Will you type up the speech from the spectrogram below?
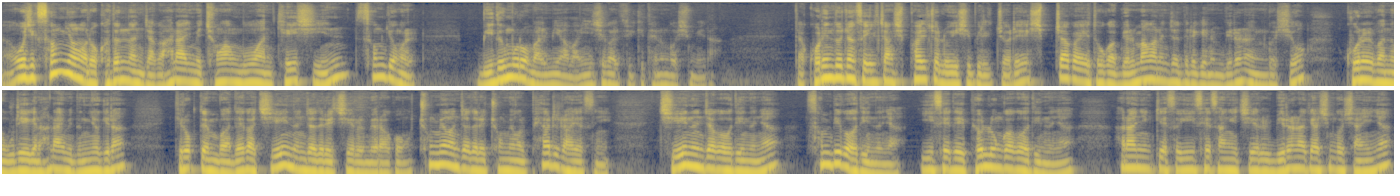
어, 오직 성령으로 거듭난 자가 하나님의 정확무한 계시인 성경을 믿음으로 말미암아 인식할 수 있게 되는 것입니다. 자, 고린도전서 1장 18절로 21절에 십자가의 도가 멸망하는 자들에게는 미련한 것이요 구원을 받는 우리에게는 하나님의 능력이라 기록된 바 내가 지혜 있는 자들의 지혜를 멸하고 총명한 자들의 총명을 폐하리라 하였으니 지혜 있는 자가 어디 있느냐 선비가 어디 있느냐 이 세대의 변론가가 어디 있느냐 하나님께서 이 세상의 지혜를 미련하게 하신 것이 아니냐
